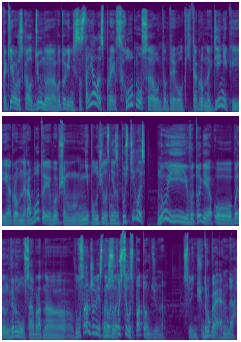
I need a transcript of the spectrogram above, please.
Как я уже сказал, Дюна в итоге не состоялась, проект схлопнулся, он там требовал каких-то огромных денег и огромной работы. В общем, не получилось, не запустилось. Ну и в итоге о Беннон вернулся обратно в Лос-Анджелес. Но запустилась потом Дюна с Линчем. Другая. Да.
